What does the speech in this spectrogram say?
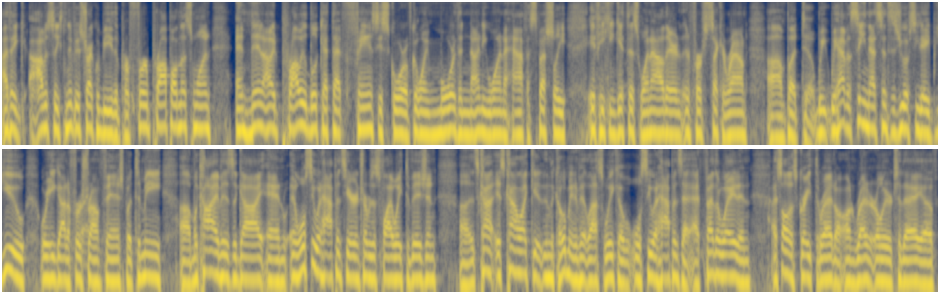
I think obviously significant strike would be the preferred prop on this one. And then I would probably look at that fantasy score of going more than 91 and a half, especially if he can get this one out of there in the first, second round. Um, but uh, we we, we haven't seen that since his UFC debut where he got a first right. round finish. But to me, uh, Mokaev is the guy, and and we'll see what happens here in terms of this flyweight division. Uh, it's kind of it's kind of like in the co-main event last week. Uh, we'll see what happens at, at featherweight. And I saw this great thread on Reddit earlier today of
